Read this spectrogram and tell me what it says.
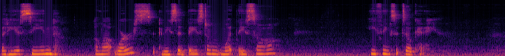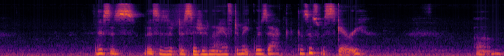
But he has seen a lot worse, and he said, based on what they saw, he thinks it's okay. This is this is a decision I have to make with Zach because this was scary. Um,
